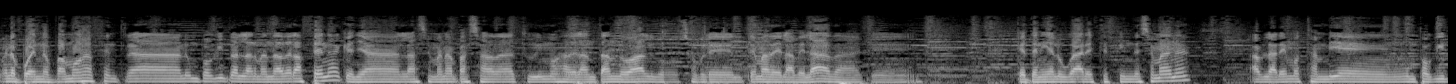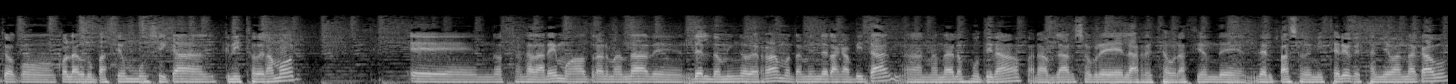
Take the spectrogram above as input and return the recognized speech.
Bueno, pues nos vamos a centrar un poquito en la Hermandad de la Cena, que ya la semana pasada estuvimos adelantando algo sobre el tema de la velada que, que tenía lugar este fin de semana. Hablaremos también un poquito con, con la agrupación musical Cristo del Amor. Eh, nos trasladaremos a otra hermandad de, del Domingo de Ramos, también de la capital, a la Hermandad de los Mutilados, para hablar sobre la restauración de, del paso de misterio que están llevando a cabo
